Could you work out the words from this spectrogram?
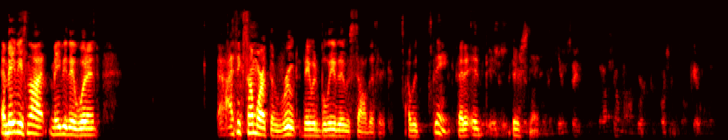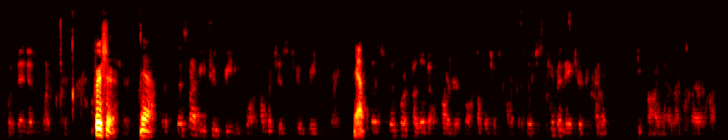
And maybe it's not. Maybe they wouldn't. I think somewhere at the root they would believe it was salvific. I would think that it, it, it their stand When you say thou shalt not work, the question is, okay, well, what then is work? for sure. Yeah. Let's, let's not be too greedy for how much is too greedy, right? Yeah. Let's, let's work a little bit harder for how much is harder. So it's just human nature to kind of define that, right, clarify.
